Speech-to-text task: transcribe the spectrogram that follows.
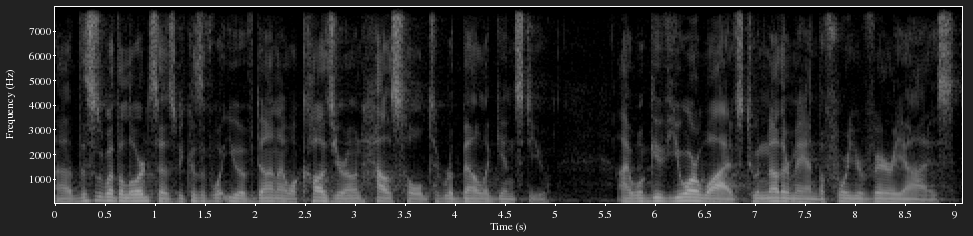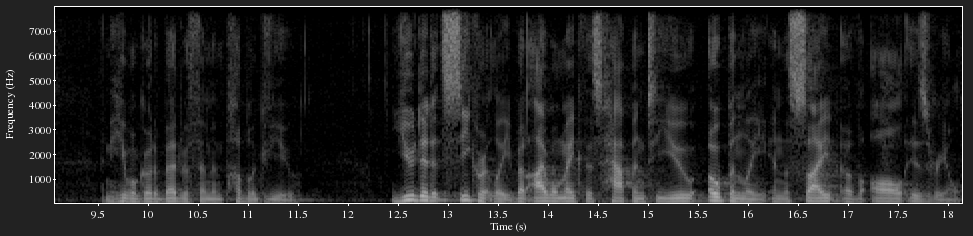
Uh, this is what the Lord says Because of what you have done, I will cause your own household to rebel against you. I will give your wives to another man before your very eyes, and he will go to bed with them in public view. You did it secretly, but I will make this happen to you openly in the sight of all Israel.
